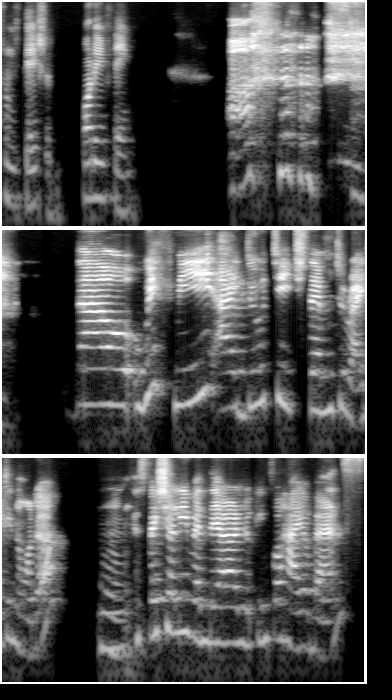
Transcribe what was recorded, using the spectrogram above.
from dictation. What do you think? Uh, now, with me, I do teach them to write in order, mm. especially when they are looking for higher bands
